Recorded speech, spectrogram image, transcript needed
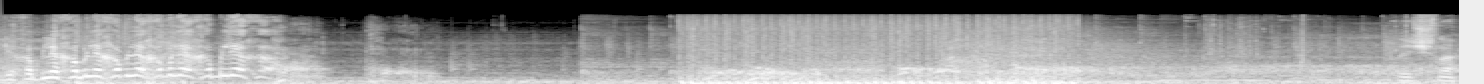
Бляха, бляха, бляха, бляха, бляха, бляха! Отлично.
